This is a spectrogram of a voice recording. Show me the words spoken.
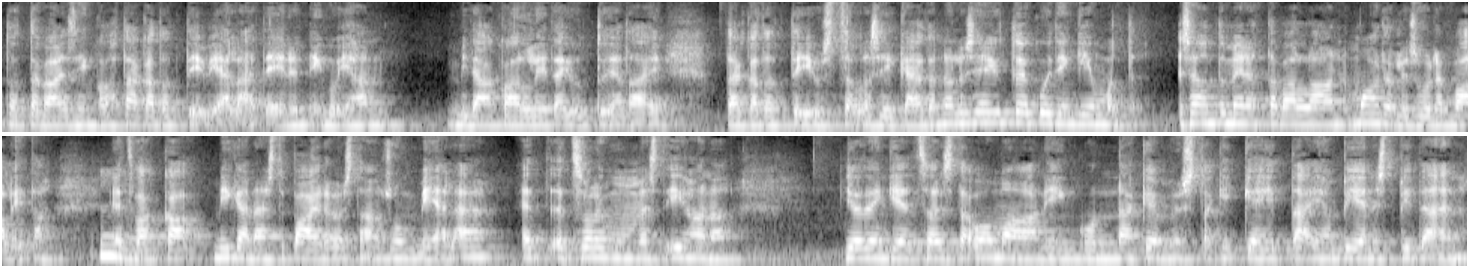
Totta kai siinä kohtaa katsottiin vielä, että ei nyt niinku ihan mitään kalliita juttuja tai, tai katsottiin just sellaisia käytännöllisiä juttuja kuitenkin, mutta se antoi meille tavallaan mahdollisuuden valita, mm. että vaikka mikä näistä paidoista on sun mieleen. Että et se oli mun mielestä ihana, jotenkin, että saisi sitä omaa niin kuin, näkemystäkin kehittää ihan pienestä pitäen.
